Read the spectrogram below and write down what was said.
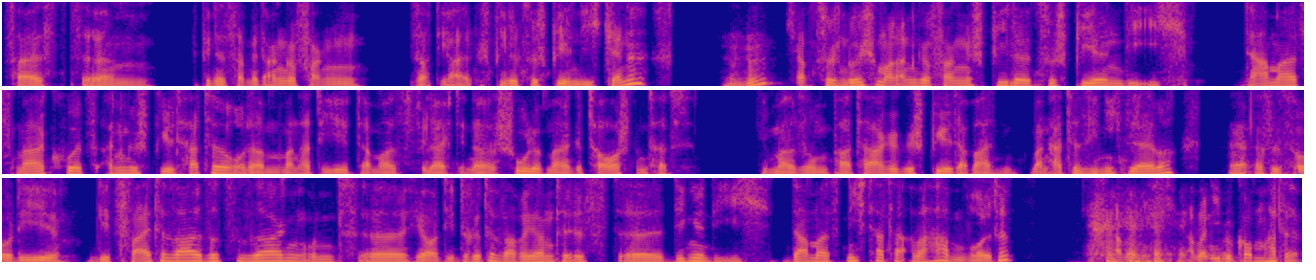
Das heißt, ähm, ich bin jetzt damit angefangen, wie gesagt, die alten Spiele zu spielen, die ich kenne. Mhm. Ich habe zwischendurch schon mal angefangen, Spiele zu spielen, die ich damals mal kurz angespielt hatte oder man hat die damals vielleicht in der Schule mal getauscht und hat die mal so ein paar Tage gespielt, aber man hatte sie nicht selber. Ja. Das ist so die, die zweite Wahl sozusagen. Und äh, ja, die dritte Variante ist äh, Dinge, die ich damals nicht hatte, aber haben wollte, aber, nicht, aber nie bekommen hatte.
